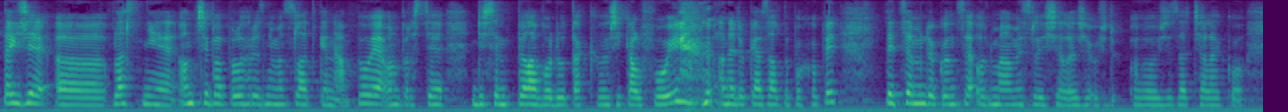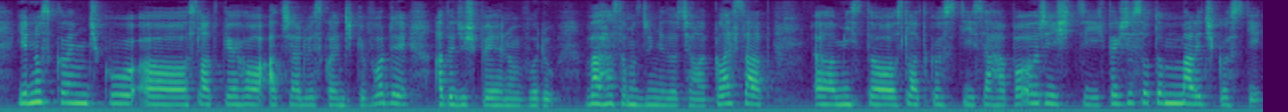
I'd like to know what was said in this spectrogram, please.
Takže uh, vlastně on třeba pil hrozně moc sladké nápoje, on prostě, když jsem pila vodu, tak říkal fuj a nedokázal to pochopit. Teď jsem dokonce od mámy slyšela, že už uh, že začal jako jednu skleničku uh, sladkého a třeba dvě skleničky vody a teď už pije jenom vodu. Váha samozřejmě začala klesat, místo sladkostí sahá po oříšcích, takže jsou to maličkosti.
